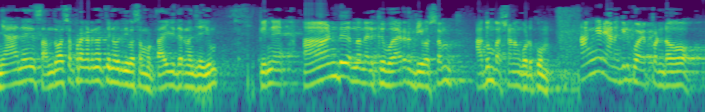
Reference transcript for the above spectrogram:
ഞാൻ സന്തോഷ പ്രകടനത്തിന് ഒരു ദിവസം മുട്ടായി വിതരണം ചെയ്യും. പിന്നെ ആണ്ട് എന്ന നിലയ്ക്ക് വേറൊരു ദിവസം അതും ഭക്ഷണം കൊടുക്കും. അങ്ങനെയാണെങ്കിൽ കുഴപ്പമുണ്ടോ?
